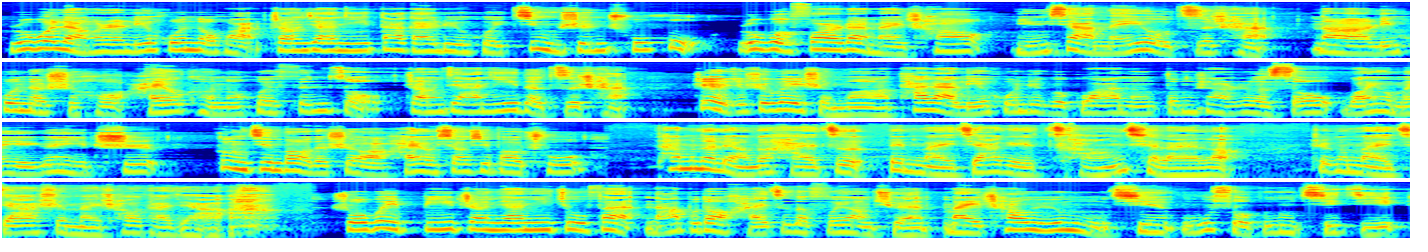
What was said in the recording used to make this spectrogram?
如果两个人离婚的话，张嘉倪大概率会净身出户。如果富二代买超名下没有资产，那离婚的时候还有可能会分走张嘉倪的资产。这也就是为什么他俩离婚这个瓜能登上热搜，网友们也愿意吃。更劲爆的是啊，还有消息爆出，他们的两个孩子被买家给藏起来了。这个买家是买超他家，说为逼张嘉倪就范，拿不到孩子的抚养权，买超与母亲无所不用其极，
